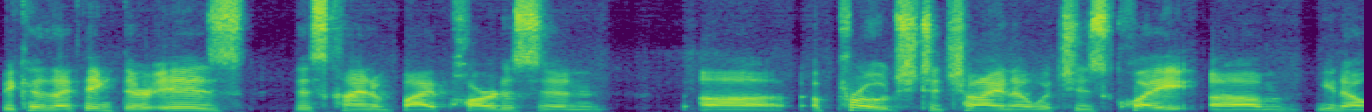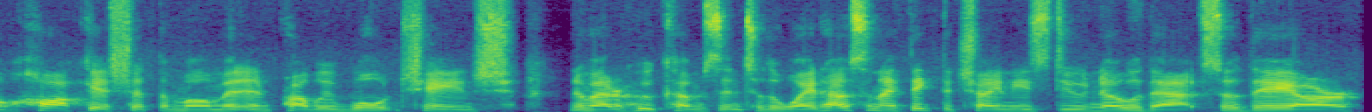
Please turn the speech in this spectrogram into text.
because I think there is this kind of bipartisan uh, approach to China, which is quite, um, you know, hawkish at the moment and probably won't change no matter who comes into the White House. And I think the Chinese do know that, so they are,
